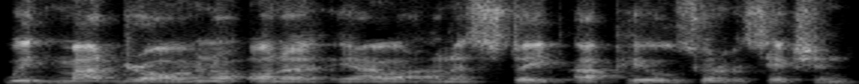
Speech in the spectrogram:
with mud driving on a you know on a steep uphill sort of a section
